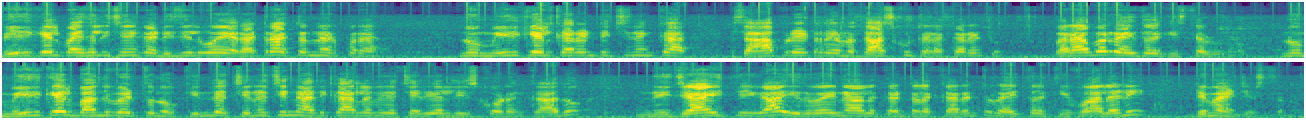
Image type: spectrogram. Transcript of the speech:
మీదికెళ్ళి పైసలు ఇచ్చినాక డీజిల్ పోయారా? ట్రాక్టర్ నడపరా? నువ్వు మీదికెళ్ళి కరెంట్ ఇచ్చినాక ఆపరేటర్ ఏమైనా దాచుకుంటాడా కరెంటు బరాబర్ రైతులకు ఇస్తాడు. నువ్వు మీదికెళ్ళి బంద్ పెడుతున్నావు. కింద చిన్న చిన్న అధికారుల మీద చర్యలు తీసుకోవడం కాదు నిజాయితీగా ఇరవై నాలుగు గంటల కరెంటు రైతులకు ఇవ్వాలని డిమాండ్ చేస్తున్నావు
